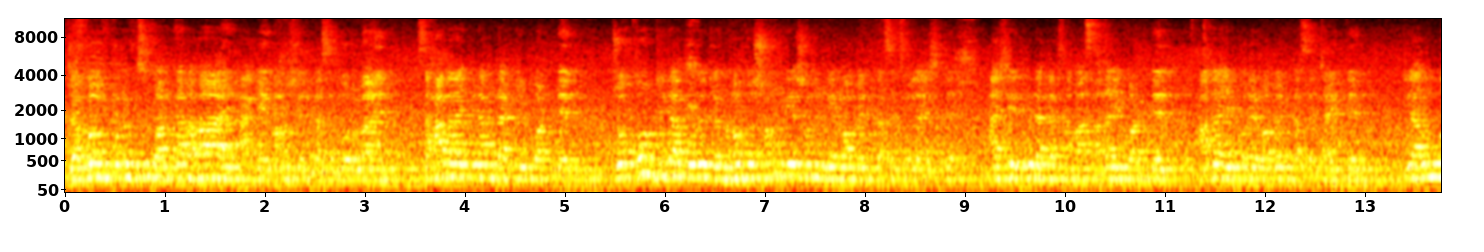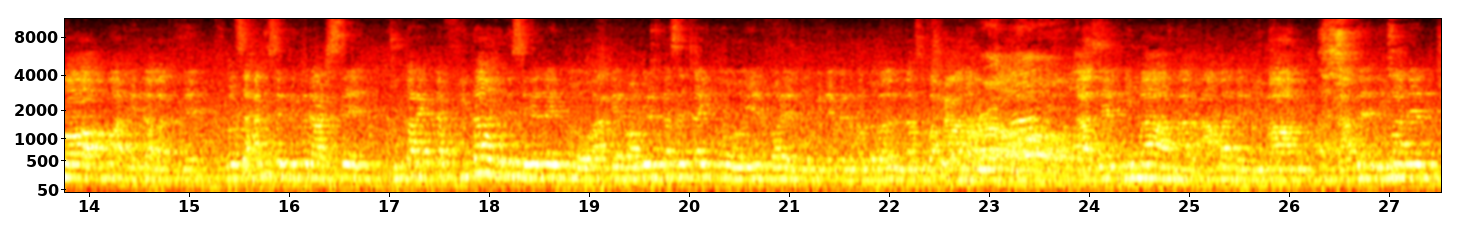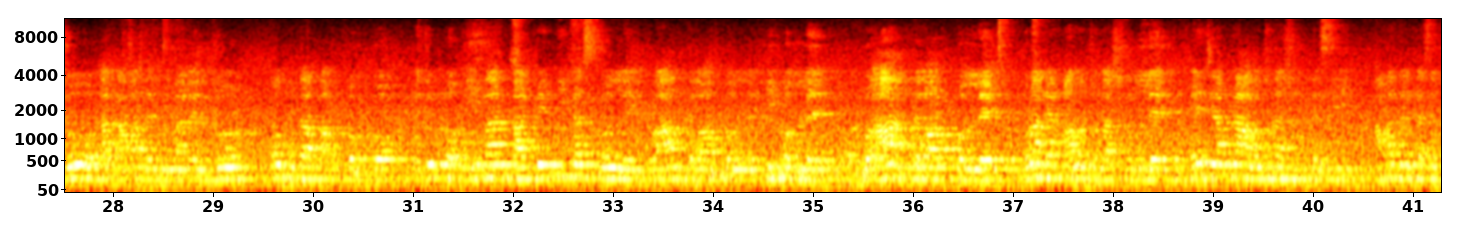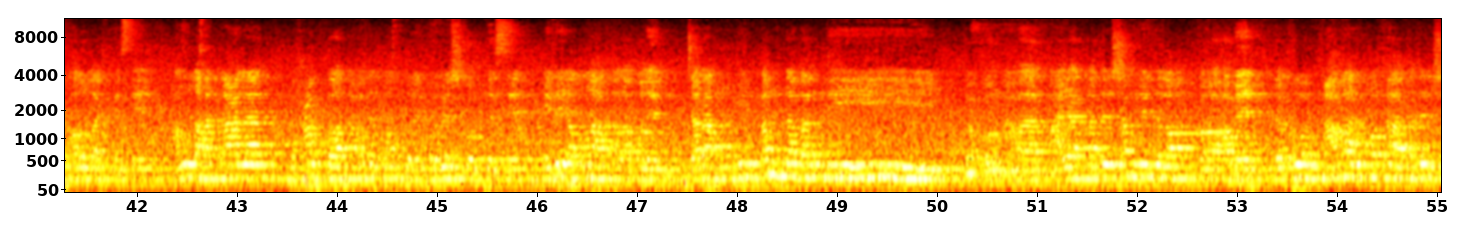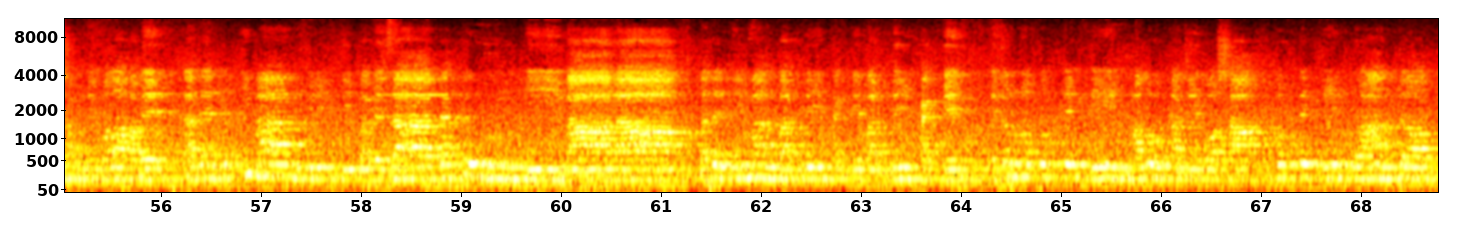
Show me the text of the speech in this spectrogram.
যখন কোনো কিছু দরকার হয়, আগে মানুষের কাছে দৌড়ায় সাহাবাই কিরামরা কি করতেন, যখন যেটা প্রয়োজন হতো সঙ্গে সঙ্গে রবের কাছে চলে আসতেন, আসে দুই টাকার নামাজ আদায় করতেন, আদায় করে রবের কাছে চাইতেন যে, আল্লাহ, আমার এটা লাগবে। বলছে, হাদিসের ভিতরে আসছে জুতার একটা ফিতাও যদি ছেড়ে যাইতো, আগে রবের কাছে চাইতো, এরপরে জমিনে বের হতো বলেন, না তাদের ইমান আর আমাদের ইমান তাদের ইমানের জোর আর ইমানের কতটা পার্থক্য এজন্য ইমান বাড়বে কি কাজ করলে কোরআন তেলাওয়াত করলে কি করলে কোরআন তেলাওয়াত করলে কোরআনের আলোচনা শুনলে এই যে আমরা আলোচনা শুনতেছি আমাদের কাছে ভালো লাগতেছে। আল্লাহ তাআলা মুহাব্বত আমাদের অন্তরে প্রবেশ করতেছে। এটাই আল্লাহ তাআলা বলেন, যারা মুমিন বান্দা বান্দি যখন আমার আয়াত তাদের সামনে তেলাওয়াত করা হবে, যখন আমার কথা তাদের সামনে বলা হবে, তাদের ইমান বৃদ্ধি পাবে যাদাতুহুম ঈমানা। তাদের ইমান বাড়তেই থাকবে বাড়তেই থাকবে। এজন্য প্রত্যেক দিন ভালো কাজে বসা, প্রত্যেক দিন কোরআন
